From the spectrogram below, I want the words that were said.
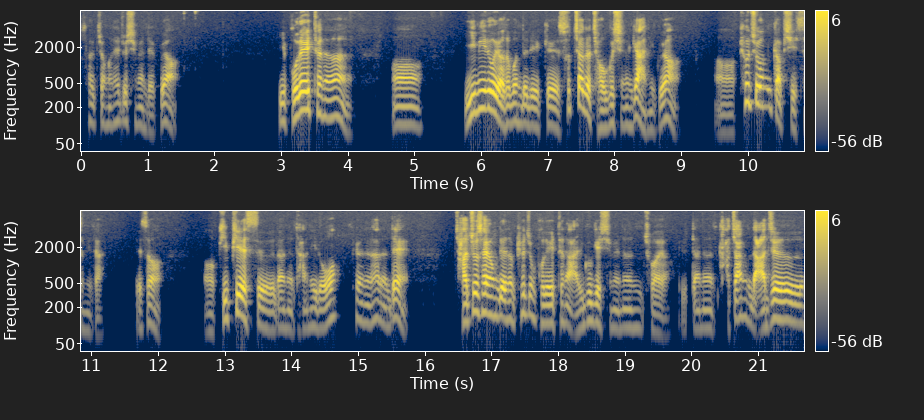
설정을 해주시면 되고요. 이 보레이트는 어, 임의로 여러분들이 이렇게 숫자를 적으시는 게 아니고요. 어, 표준 값이 있습니다. 그래서 어, BPS라는 단위로 표현을 하는데 자주 사용되는 표준 보레이트는 알고 계시면 좋아요. 일단은 가장 낮은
